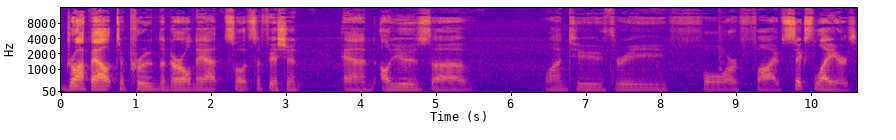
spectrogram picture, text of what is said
Dropout to prune the neural net so it's efficient. And I'll use uh, one, two, three, four, five, six layers.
